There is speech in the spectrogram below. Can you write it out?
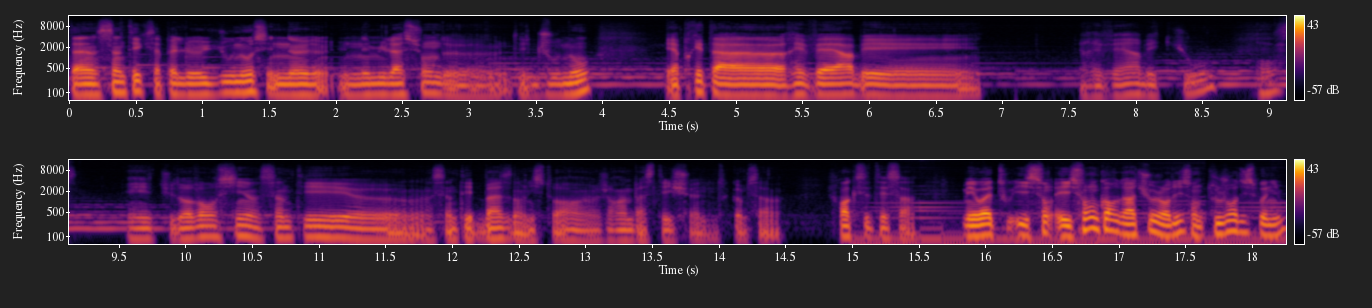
tu as un synthé qui s'appelle le Juno, c'est une, une, émulation de, des Juno. Et après, tu as Reverb et, Reverb et Q. Et tu dois avoir aussi un synthé, euh, un synthé basse dans l'histoire, genre un bass station, un truc comme ça. Je crois que c'était ça. Mais ouais, ils, sont, et ils sont encore gratuits aujourd'hui, ils sont toujours disponibles.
